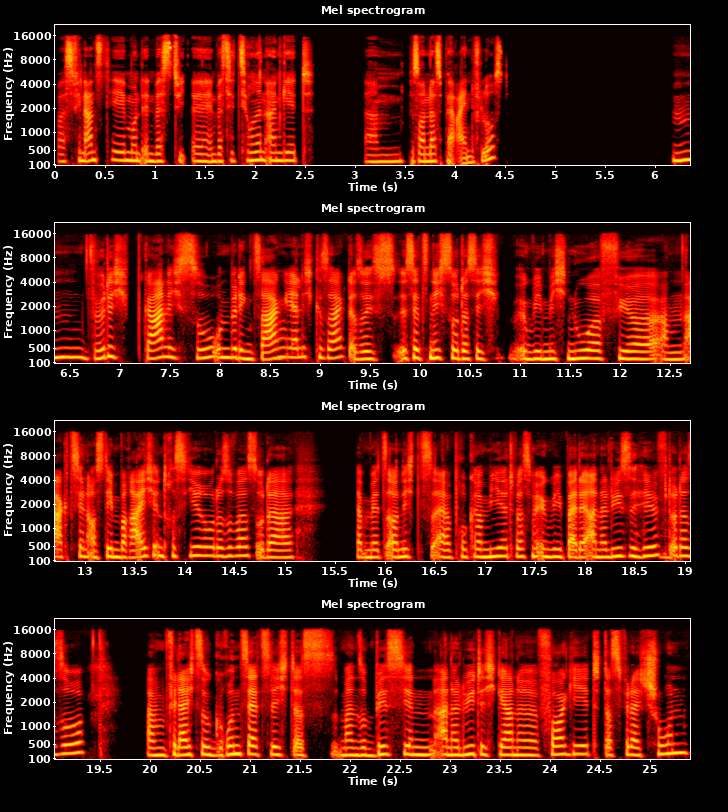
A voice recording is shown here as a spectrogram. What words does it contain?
was Finanzthemen und Investi äh, Investitionen angeht, ähm, besonders beeinflusst? Hm, würde ich gar nicht so unbedingt sagen, ehrlich gesagt. Also es ist jetzt nicht so, dass ich irgendwie mich nur für ähm, Aktien aus dem Bereich interessiere oder sowas. Oder ich habe mir jetzt auch nichts äh, programmiert, was mir irgendwie bei der Analyse hilft mhm. oder so. Ähm, vielleicht so grundsätzlich, dass man so ein bisschen analytisch gerne vorgeht, das vielleicht schon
